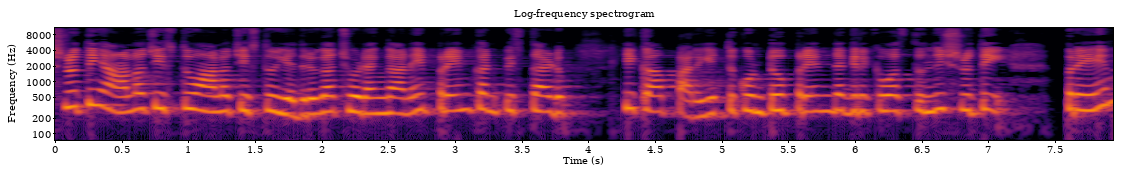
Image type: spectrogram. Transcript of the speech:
శృతి ఆలోచిస్తూ ఆలోచిస్తూ ఎదురుగా చూడంగానే ప్రేమ్ కనిపిస్తాడు. ఇక పరిగెత్తుకుంటూ ప్రేమ్ దగ్గరికి వస్తుంది శృతి. ప్రేమ్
